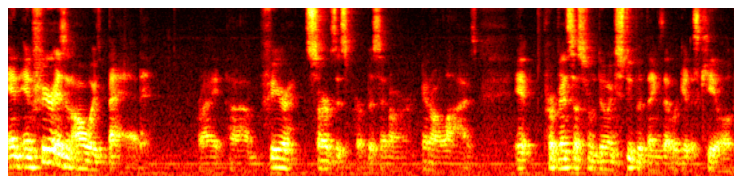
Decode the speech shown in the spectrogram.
and and fear isn't always bad, right? Um, fear serves its purpose in our in our lives. It prevents us from doing stupid things that would get us killed.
